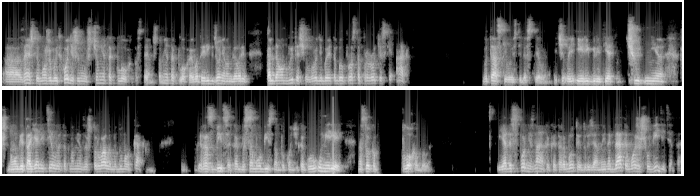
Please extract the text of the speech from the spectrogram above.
а, знаешь, ты, может быть, ходишь и думаешь, что мне так плохо постоянно, что мне так плохо. И вот Эрик Джонер, он говорит, когда он вытащил, вроде бы это был просто пророческий акт вытаскиваю из тебя стрелы. И, и Рик говорит, я чуть не... Ну, он говорит, а я летел в этот момент за штурвалом и думал, как, разбиться, как бы самоубийством покончить, как бы умереть. Настолько плохо было. Я до сих пор не знаю, как это работает, друзья, но иногда ты можешь увидеть это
